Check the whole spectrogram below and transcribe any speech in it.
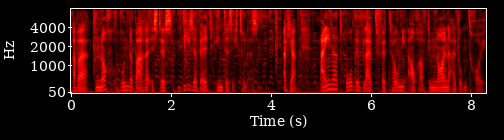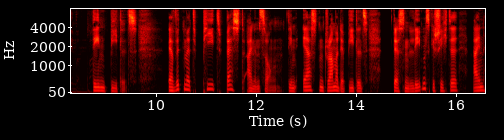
aber noch wunderbarer ist es, diese Welt hinter sich zu lassen. Ach ja, einer Droge bleibt für Tony auch auf dem neuen Album treu: den Beatles. Er widmet Pete Best einen Song, dem ersten Drummer der Beatles, dessen Lebensgeschichte ein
